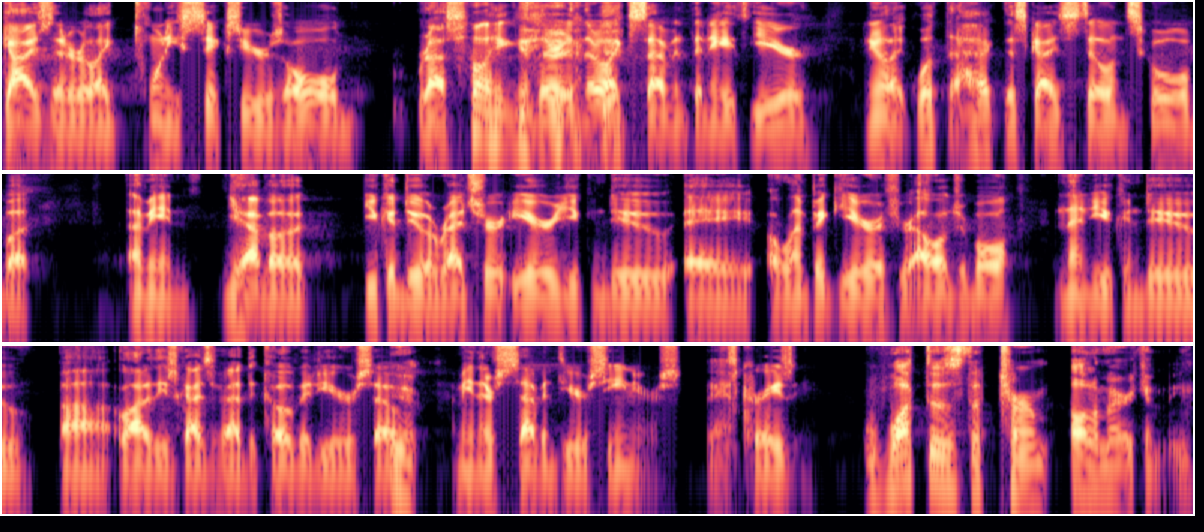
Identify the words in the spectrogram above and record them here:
guys that are like 26 years old wrestling. They're in their like seventh and eighth year. And you're like, what the heck? This guy's still in school. But I mean, you have a you could do a redshirt year, you can do a Olympic year if you're eligible, and then you can do uh, a lot of these guys have had the COVID year. So Yeah. I mean, they're seventh year seniors. Damn. It's crazy. What does the term All American mean?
